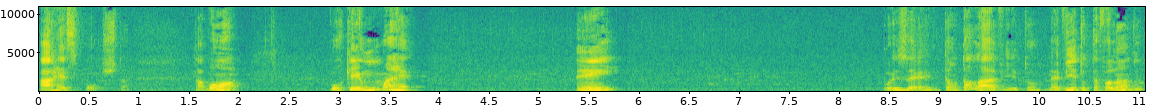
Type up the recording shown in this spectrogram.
a resposta. Tá bom? Porque uma. Re... Hein? Pois é, então tá lá, Vitor. Não é Vitor que tá falando?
